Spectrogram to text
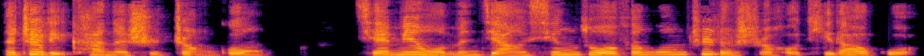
那这里看的是整宫。前面我们讲星座分宫制的时候提到过，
